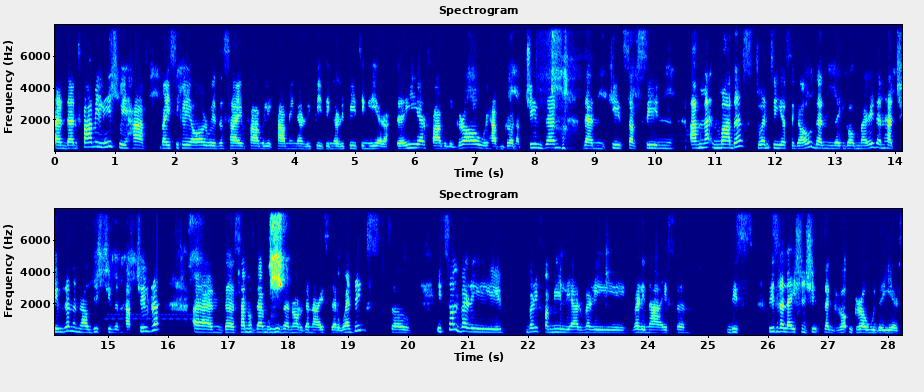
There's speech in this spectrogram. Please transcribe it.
And then families, we have basically always the same family coming and repeating and repeating year after year. Family grow, we have grown up children. then kids have seen, I've met mothers 20 years ago, then they got married and had children, and now these children have children. And uh, some of them even organize their weddings. So it's all very, very familiar, very, very nice. And this these relationships that grow, grow with the years.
